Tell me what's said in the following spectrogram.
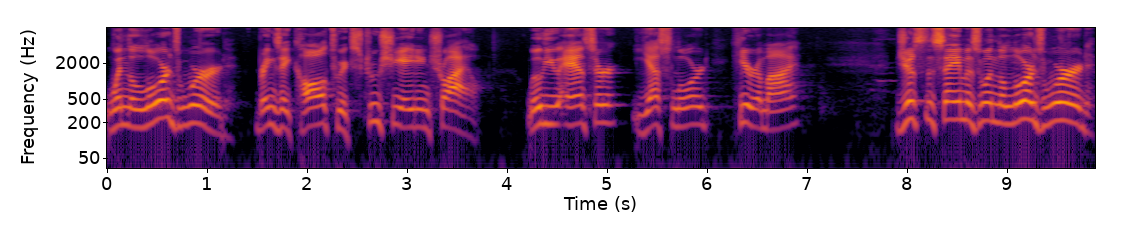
When the Lord's word brings a call to excruciating trial, will you answer, Yes, Lord, here am I? Just the same as when the Lord's word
